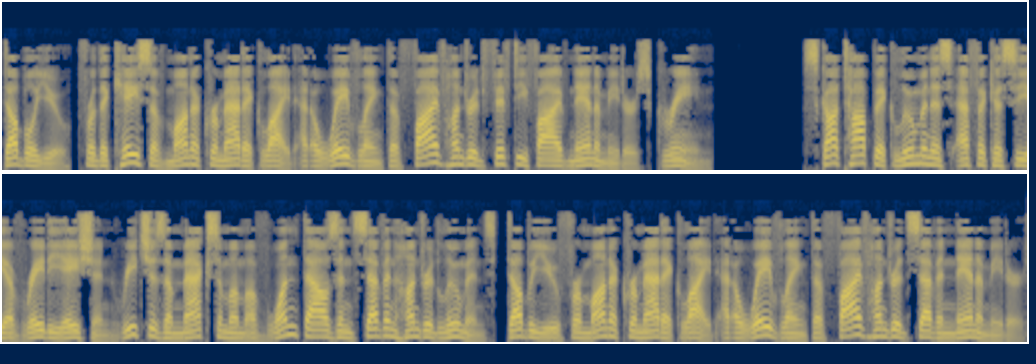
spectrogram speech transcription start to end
W, for the case of monochromatic light at a wavelength of 555 nanometers green. Scotopic luminous efficacy of radiation reaches a maximum of 1700 lumens, W for monochromatic light at a wavelength of 507 nanometers.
